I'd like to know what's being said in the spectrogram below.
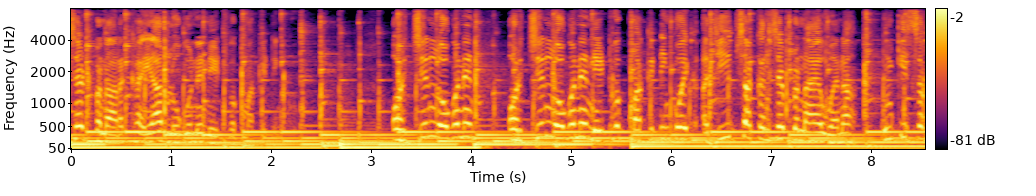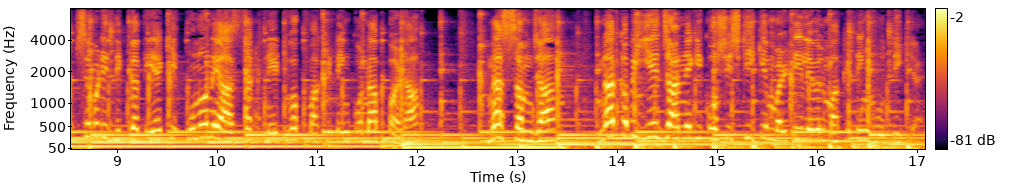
concept बना रखा है यार लोगों ने नेटवर्क मार्केटिंग को। और जिन लोगों ने और जिन लोगों ने नेटवर्क मार्केटिंग को एक अजीब सा कंसेप्ट बनाया हुआ है ना, उनकी सबसे बड़ी दिक्कत यह है कि उन्होंने आज तक नेटवर्क मार्केटिंग को ना पढ़ा, ना समझा, ना कभी ये जानने की कोशिश की कि मल्टी लेवल मार्केटिंग होती क्या है।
